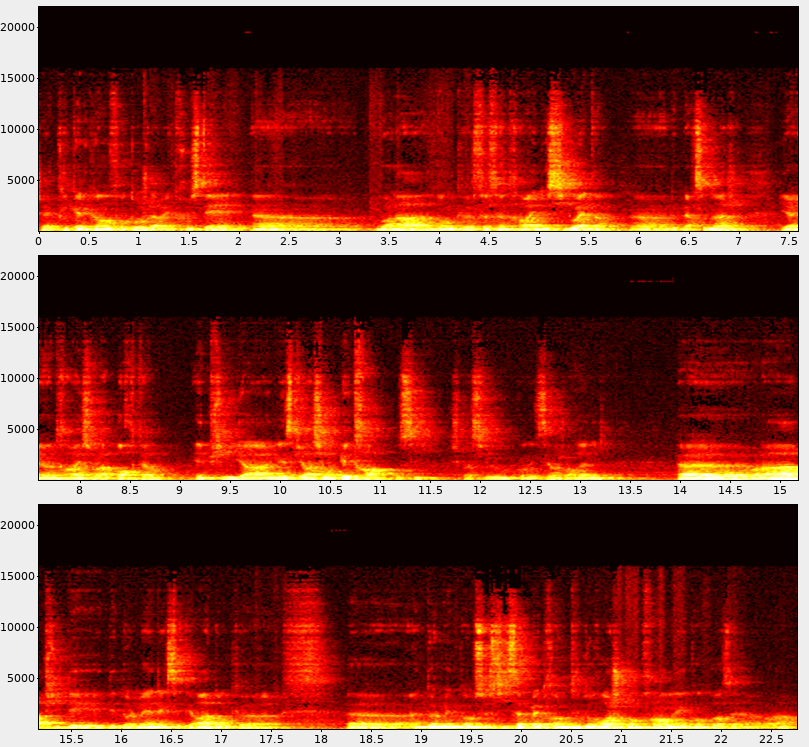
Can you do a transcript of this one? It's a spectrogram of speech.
j'avais pris quelqu'un en photo, je l'avais incrusté. Euh, voilà, donc ça c'est un travail de silhouette, euh, de personnage. Il y a eu un travail sur la porte, Et puis il y a une inspiration Petra aussi, je ne sais pas si vous connaissez en Jordanie. Voilà, puis des, dolmens, etc. Donc un dolmen comme ceci, ça peut être un bout de roche qu'on prend et qu'on pose. Hein, voilà.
